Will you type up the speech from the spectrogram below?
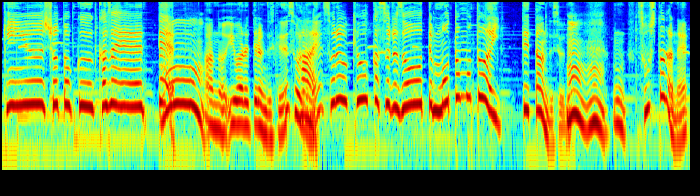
金融所得課税って、うん、あの言われてるんですけどねそれね、はい、それを強化するぞってもともとは言ってってたんですよね、うんうん。うん、そしたらね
